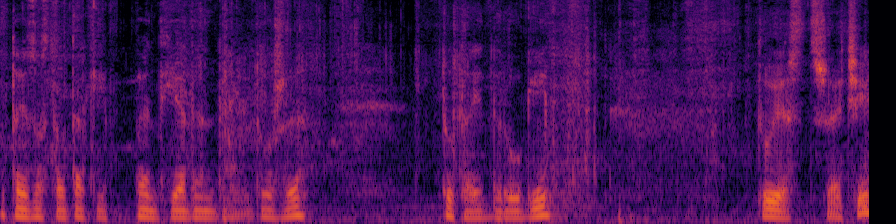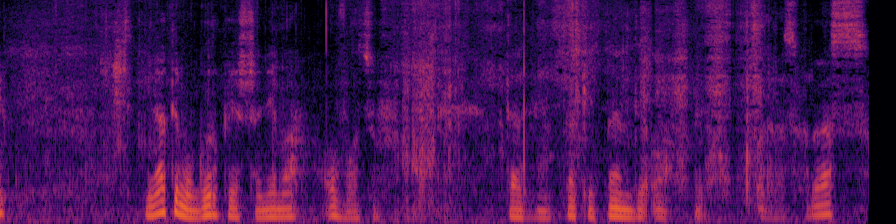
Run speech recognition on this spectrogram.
tutaj został taki pęd jeden duży, tutaj drugi, tu jest trzeci i na tym ogórku jeszcze nie ma owoców. Tak więc takie pędy, o, od razu raz.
